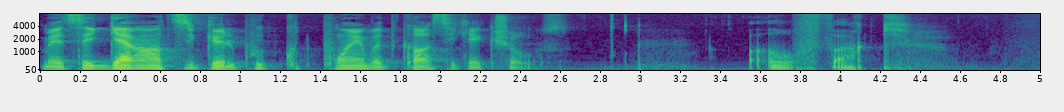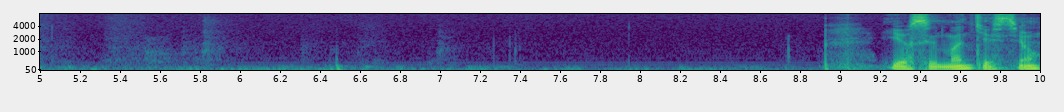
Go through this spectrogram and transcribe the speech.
Mais c'est garanti que le coup de, coup de poing va te casser quelque chose. oh fuck. Yo, c'est une bonne question.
